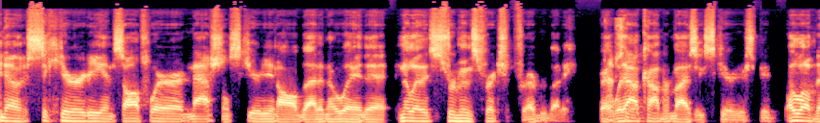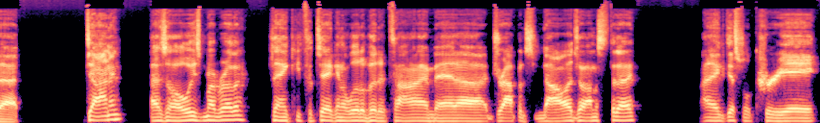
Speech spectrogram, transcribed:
you know, security and software and national security and all of that in a way that in a way that just removes friction for everybody right? Without compromising security or speed. I love that. Donnie, as always, my brother, thank you for taking a little bit of time and uh, dropping some knowledge on us today. I think this will create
